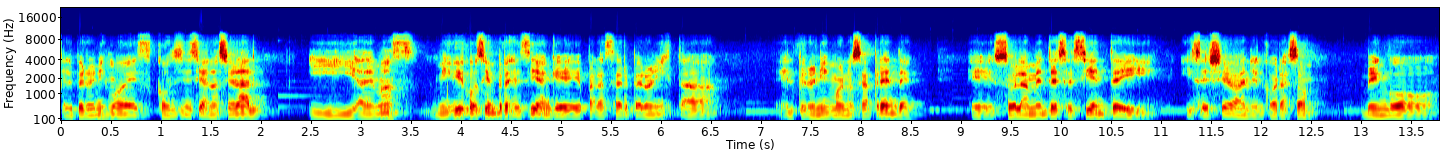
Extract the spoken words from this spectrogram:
El peronismo es conciencia nacional y además mis viejos siempre decían que para ser peronista el peronismo no se aprende, eh, solamente se siente y, y se lleva en el corazón. Vengo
